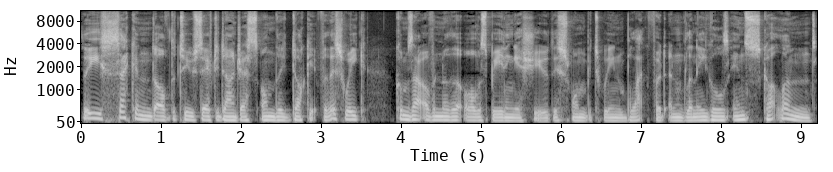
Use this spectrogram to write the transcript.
The second of the two safety digests on the docket for this week comes out of another overspeeding issue, this one between Blackford and Gleneagles in Scotland,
